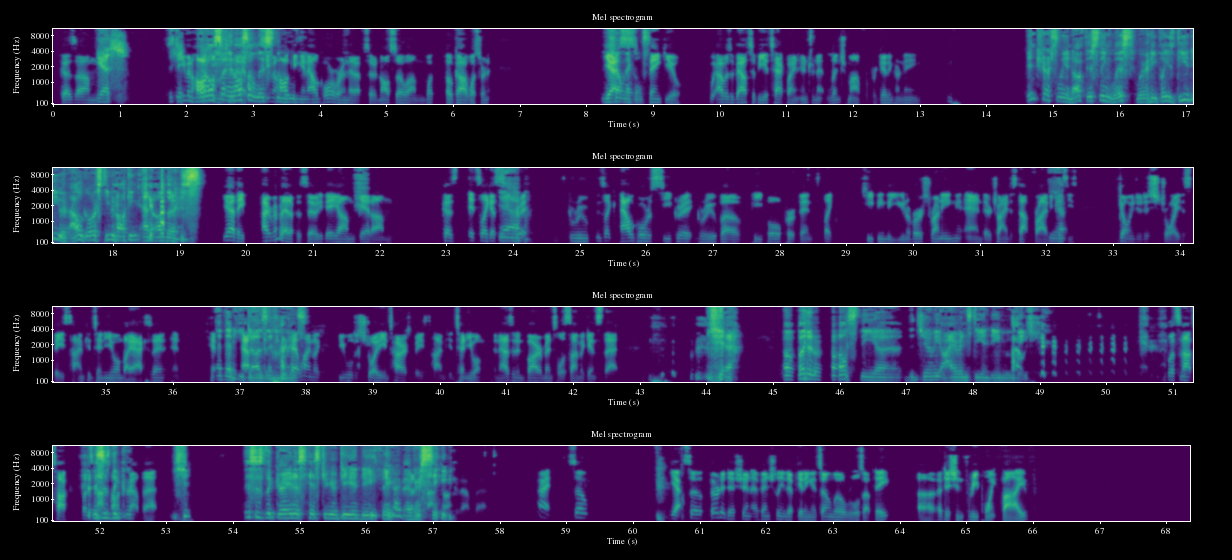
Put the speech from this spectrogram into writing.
because um, yes. Stephen It Hawking. also- it also ep- lists Stephen Hawking movie- and Al Gore were in that episode, and also um, what? Oh God, what's her name? Nichelle Nichols. thank you. I was about to be attacked by an internet lynch mob for forgetting her name. Interestingly enough, this thing lists where he plays D&D with Al Gore, Stephen Hawking, and others. Yeah, they. I remember that episode. They um get um, because it's like a Yeah. secret group. It's like Al Gore's secret group of people prevent like keeping the universe running, and they're trying to stop Fry because Yeah. he's going to destroy the space time continuum by accident. And and then he does and anyways. that line, like you will destroy the entire space time continuum, and as an environmentalist, I'm against that. Yeah. Oh, and it also the uh, the Jeremy Irons D and D movie. Let's not talk. Let's This not is the gr- about that. this is the greatest history of D and D thing I've ever Let's not seen. talk. All right, so yeah, so third edition eventually ended up getting its own little rules update, uh, edition 3.5,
